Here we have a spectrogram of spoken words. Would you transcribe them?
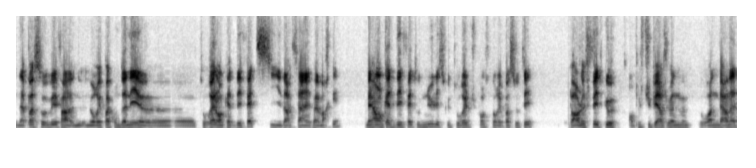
n'a pas sauvé, enfin n'aurait pas condamné Tourelle en cas de défaite si Draxler n'avait pas marqué? Mais en cas de défaite ou de nul, est-ce que Tourelle, tu penses, n'aurait pas sauté Par le fait que, en plus, tu perds Juan, Bernat,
